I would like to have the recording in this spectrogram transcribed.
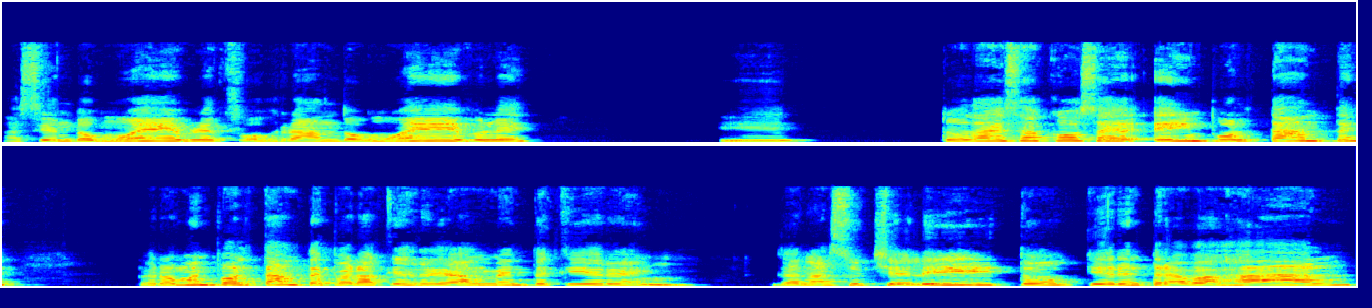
haciendo muebles, forrando muebles, y toda esa cosa es importante, pero muy importante para que realmente quieren ganar su chelito, quieren trabajar.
